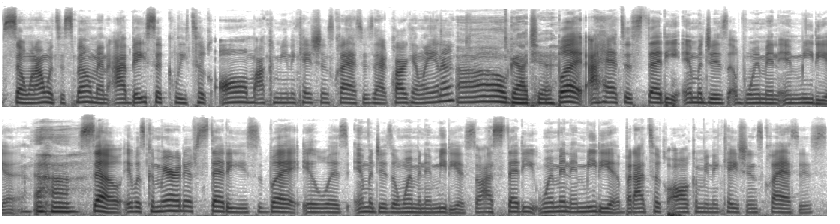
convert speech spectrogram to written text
So when I went to Spelman, I basically took all my communications classes at Clark Atlanta. Oh, gotcha. But I had to study images of women in media. Uh huh. So it was comparative studies, but it was images of women in media. So I studied women in media, but I took all communications classes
